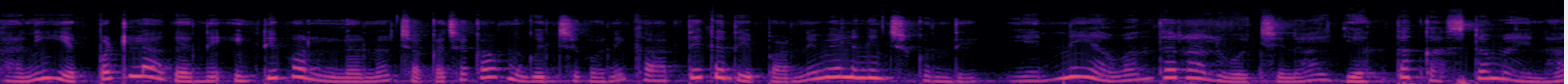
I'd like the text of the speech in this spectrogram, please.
కానీ ఎప్పటిలాగానే ఇంటి పనులను చకచకా ముగించుకొని కార్తీక దీపాన్ని వెలిగించుకుంది. ఎన్ని అవంతరాలు వచ్చినా ఎంత కష్టమైనా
